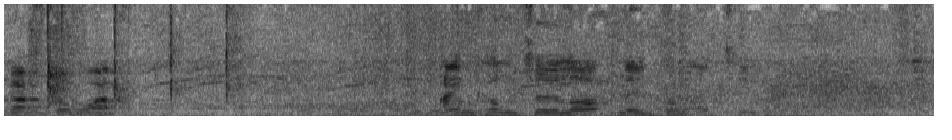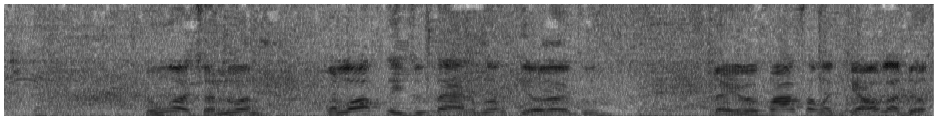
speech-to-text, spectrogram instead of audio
Lucas top one. Anh không chơi lót nên không ách chịu đúng rồi chuẩn luôn. Còn lót thì chúng ta cũng giống kiểu là chúng đẩy vào phát xong rồi kéo là được.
